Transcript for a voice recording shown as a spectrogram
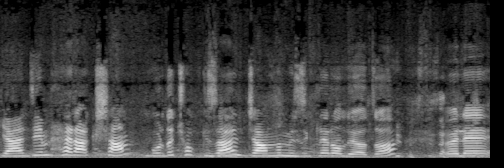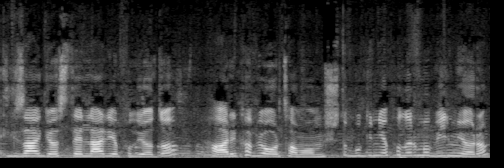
Geldiğim her akşam burada çok güzel canlı müzikler oluyordu. Böyle güzel gösteriler yapılıyordu. Harika bir ortam olmuştu. Bugün yapılır mı bilmiyorum.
